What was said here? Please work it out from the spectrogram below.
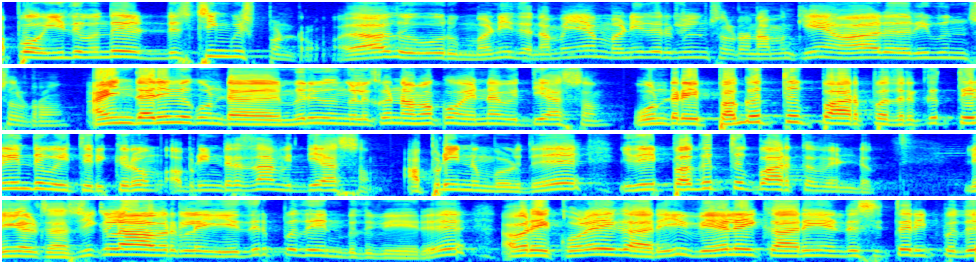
அப்போது இது வந்து டிஸ்டிங்விஷ் பண்ணுறோம் அதாவது ஒரு மனிதன் நம்ம ஏன் மனிதர்கள்னு சொல்கிறோம் நமக்கு ஏன் ஆறு அறிவுன்னு சொல்கிறோம் ஐந்து அறிவு கொண்ட மிருகங்களுக்கும் நமக்கும் என்ன வித்தியாசம்? ஒன்றை பகுத்து பார்ப்பதற்கு தெரிந்து வைத்திருக்கிறோம் அப்படின்றது தான் வித்தியாசம். அப்படின்னும் பொழுது இதை பகுத்து பார்க்க வேண்டும். நீங்கள் சசிகலா அவர்களை எதிர்ப்பது என்பது வேறு அவரை கொலைகாரி வேலைக்காரி என்று சித்தரிப்பது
